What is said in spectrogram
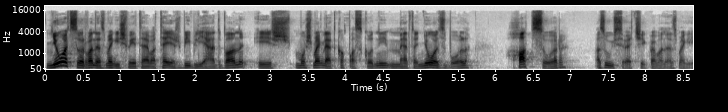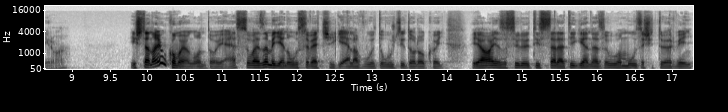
Nyolcszor van ez megismételve a teljes Bibliádban, és most meg lehet kapaszkodni, mert a nyolcból hatszor az új szövetségben van ez megírva. Isten nagyon komolyan gondolja ezt, szóval ez nem egy ilyen ószövetségi elavult ósdi dolog, hogy jaj, ez a szülőtisztelet, igen, ez ó, a mózesi törvény.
